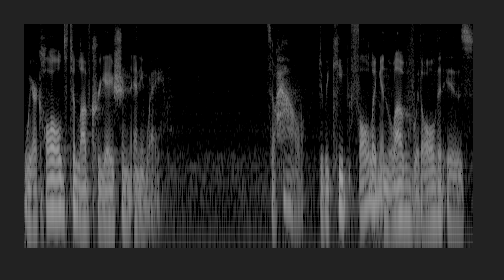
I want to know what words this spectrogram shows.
we are called to love creation anyway. So, how do we keep falling in love with all that is,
